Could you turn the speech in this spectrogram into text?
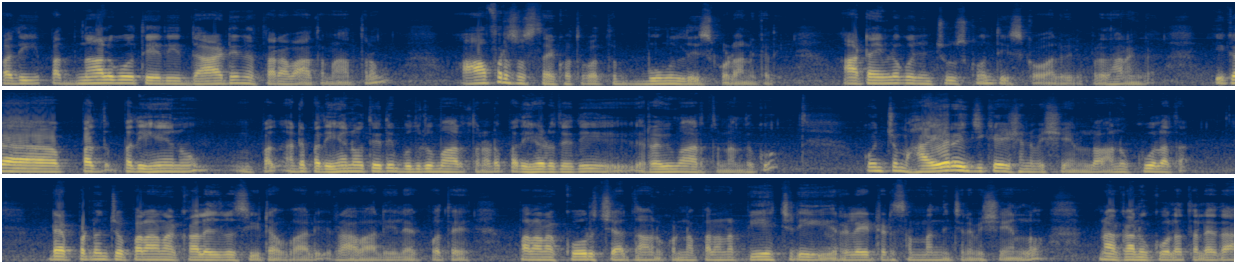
పది పద్నాలుగో తేదీ దాటిన తర్వాత మాత్రం ఆఫర్స్ వస్తాయి కొత్త కొత్త భూములు తీసుకోవడానికి అది. ఆ టైంలో కొంచెం చూసుకొని తీసుకోవాలి వీళ్ళు ప్రధానంగా. ఇక పద్ పదిహేను ప- అంటే పదిహేనవ తేదీ బుధుడు మారుతున్నాడు పదిహేడో తేదీ రవి మారుతున్నందుకు కొంచెం హైయర్ ఎడ్యుకేషన్ విషయంలో అనుకూలత అంటే ఎప్పటి నుంచో పలానా కాలేజీలో సీట్ అవ్వాలి రావాలి లేకపోతే పలానా కోర్స్ చేద్దాం అనుకున్న పలానా పిహెచ్డి రిలేటెడ్ సంబంధించిన విషయంలో నాకు అనుకూలత లేదా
